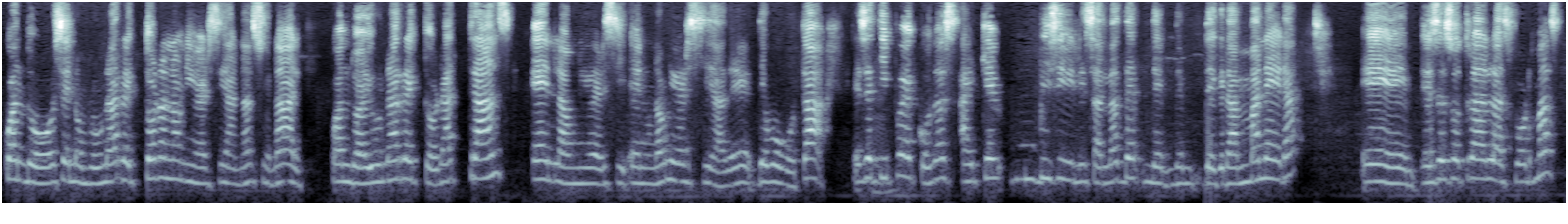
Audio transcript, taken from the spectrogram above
Cuando se nombró una rectora en la Universidad Nacional, cuando hay una rectora trans en, la en una universidad de, Bogotá. Ese mm. tipo de cosas hay que visibilizarlas de, gran manera. Eh, esa es otra de las formas.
